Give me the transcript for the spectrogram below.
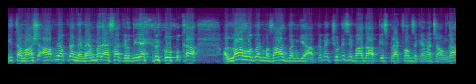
ये तमाशा आपने अपना नवंबर ऐसा कर दिया है लोगों का अल्लाह अकबर मज़ाक बन गया आपका। मैं एक छोटी सी बात आपके इस प्लेटफॉर्म से कहना चाहूँगा।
